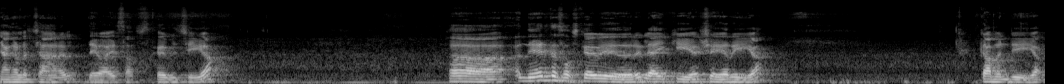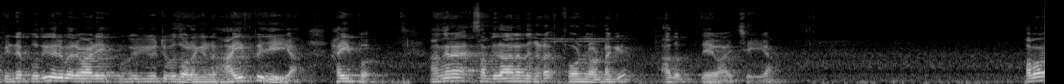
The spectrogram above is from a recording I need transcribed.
ഞങ്ങളുടെ ചാനൽ ദയവായി സബ്സ്ക്രൈബ് ചെയ്യുക. നേരത്തെ സബ്സ്ക്രൈബ് ചെയ്തവർ ലൈക്ക് ചെയ്യുക ഷെയർ ചെയ്യുക. കമന്റ് ചെയ്യുക. പിന്നെ പുതിയൊരു പരിപാടി യൂട്യൂബ് തുടങ്ങിയിട്ട് ഹൈപ്പ് ചെയ്യുക. ഹൈപ്പ് അങ്ങനെ സംവിധാനം നിങ്ങളുടെ ഫോണിലുണ്ടെങ്കിൽ അതും ദയവായി ചെയ്യുക. അപ്പോൾ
